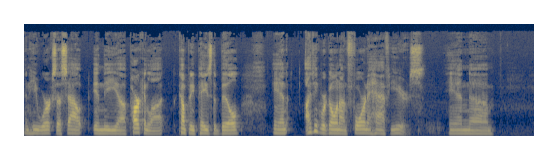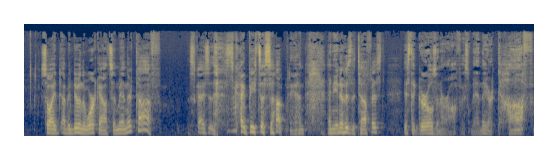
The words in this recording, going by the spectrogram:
and he works us out in the uh, parking lot. The company pays the bill, and I think we're going on four and a half years. And um, so I, I've been doing the workouts, and man, they're tough. This guy's this guy beats us up, man. And you know who's the toughest? It's the girls in our office, man. They are tough.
